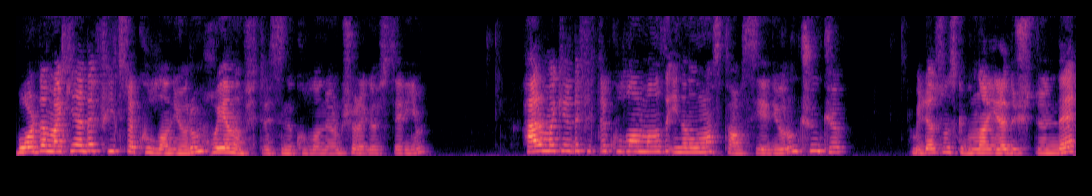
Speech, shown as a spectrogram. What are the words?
Bu arada makinede filtre kullanıyorum. Hoya'nın filtresini kullanıyorum. Şöyle göstereyim. Her makinede filtre kullanmanızı inanılmaz tavsiye ediyorum. Çünkü biliyorsunuz ki bunlar yere düştüğünde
